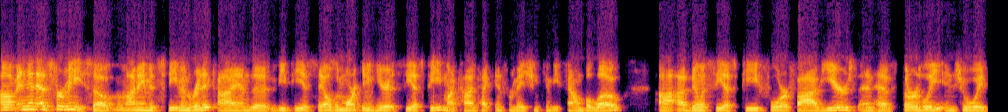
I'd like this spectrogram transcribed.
Um, and then as for me, so my name is Stephen Riddick. I am the VP of Sales and Marketing here at CSP. My contact information can be found below. Uh, I've been with CSP for five years and have thoroughly enjoyed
